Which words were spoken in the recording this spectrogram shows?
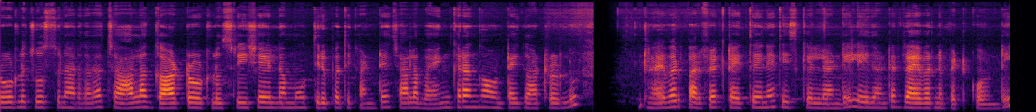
రోడ్లు చూస్తున్నారు కదా చాలా ఘాట్ రోడ్లు. శ్రీశైలము తిరుపతి కంటే చాలా భయంకరంగా ఉంటాయి ఘాట్ రోడ్లు. డ్రైవర్ పర్ఫెక్ట్ అయితేనే తీసుకెళ్ళండి. లేదంటే డ్రైవర్ని పెట్టుకోండి.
